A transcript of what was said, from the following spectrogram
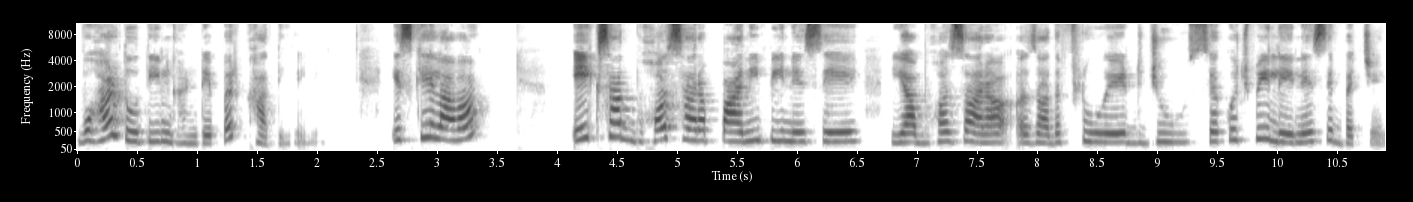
वो हर दो तीन घंटे पर खाती रहिए। इसके अलावा एक साथ बहुत सारा पानी पीने से या बहुत सारा ज़्यादा फ्लूड जूस या कुछ भी लेने से बचें।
